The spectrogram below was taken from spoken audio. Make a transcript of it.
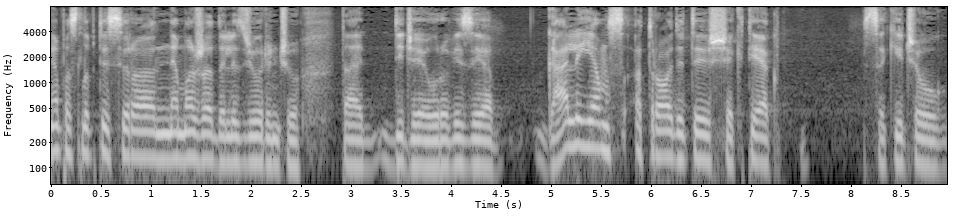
nepaslaptis yra nemaža dalis žiūrinčių tą didžiąją Euroviziją, gali jiems atrodyti šiek tiek, sakyčiau,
